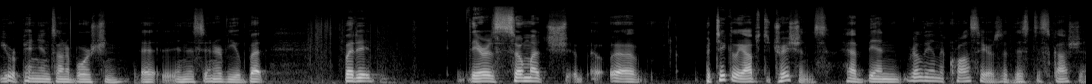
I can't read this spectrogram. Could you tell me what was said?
your opinions on abortion uh, in this interview, but but it there is so much, uh, particularly obstetricians have been really in the crosshairs of this discussion.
